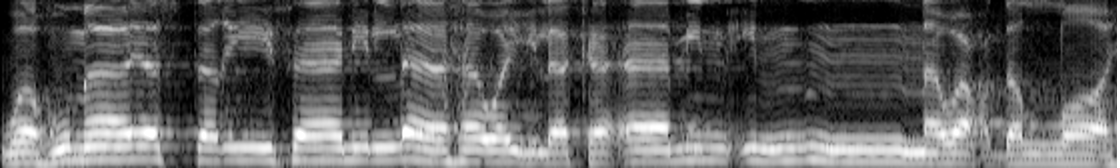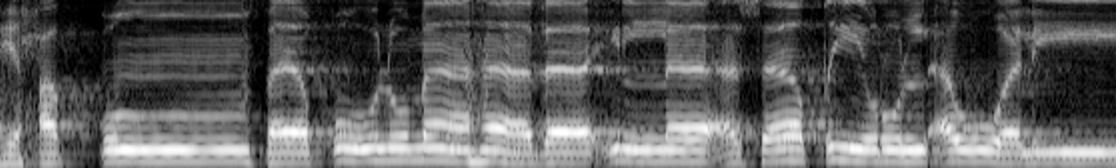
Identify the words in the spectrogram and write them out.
وهما يستغيثان الله ويلك آمن إن وعد الله حق فيقول ما هذا إلا أساطير الأولين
